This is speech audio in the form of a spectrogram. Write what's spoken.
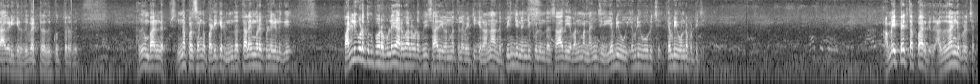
சாகடிக்கிறது வெட்டுறது குத்துறது. அதுவும் பாருங்கள் சின்ன பசங்க படிக்கிற இந்த தலைமுறை பிள்ளைகளுக்கு பள்ளிக்கூடத்துக்கு போகிற பிள்ளைய அருவாளோட போய் சாதி வன்மத்தில் வெட்டிக்கிறான்னா அந்த பிஞ்சு நெஞ்சுக்குள் இந்த சாதிய வன்ம நஞ்சு எப்படி ஊ- எப்படி ஊறுச்சு? எப்படி உண்டப்பட்டுச்சு அமைப்பே தப்பாக இருக்குது. அதுதான் இங்கே பிரச்சனை.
